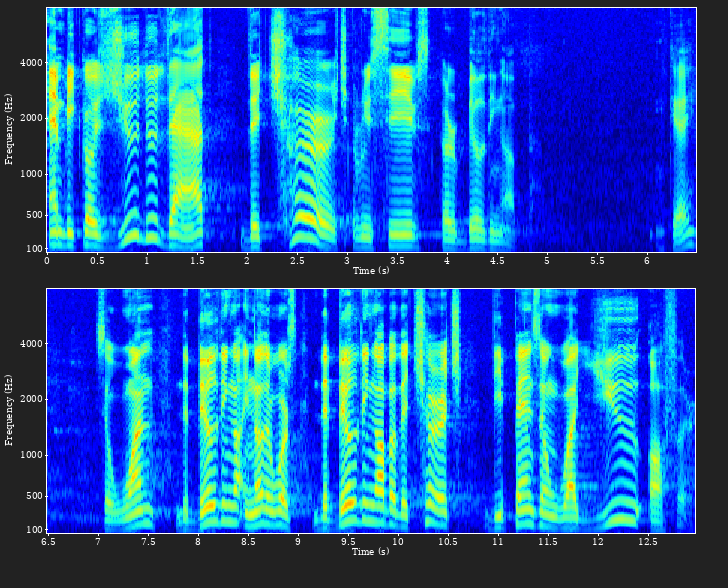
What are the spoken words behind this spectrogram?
And because you do that, the church receives her building up. Okay? So, one, the building, in other words, the building up of the church depends on what you offer.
